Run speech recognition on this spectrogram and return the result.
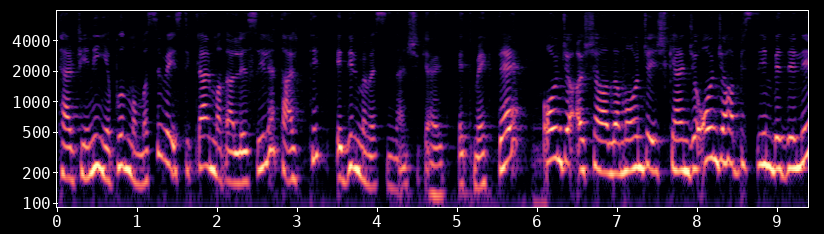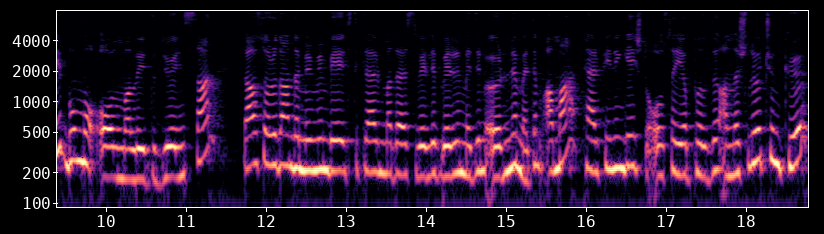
terfinin yapılmaması ve istiklal madalyası ile taltif edilmemesinden şikayet etmekte. Onca aşağılama, onca işkence, onca hapisliğin bedeli bu mu olmalıydı diyor insan. Daha sonradan da Mümin Bey'e istiklal madalyası verilip verilmediğini öğrenemedim ama terfinin geç de olsa yapıldığı anlaşılıyor çünkü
